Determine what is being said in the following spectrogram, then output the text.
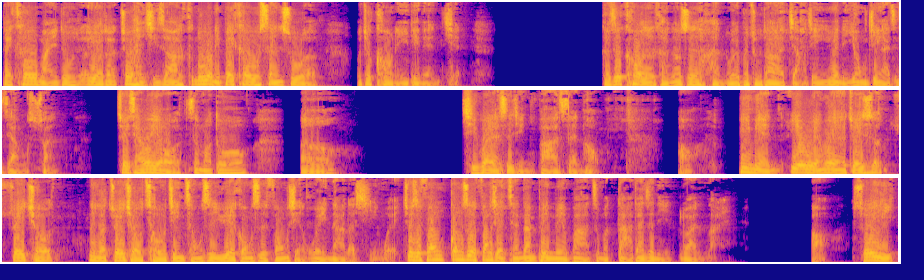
对客户满意度，有的就很形式啊。如果你被客户申诉了，我就扣你一点点钱。可是扣的可能都是很微不足道的奖金，因为你佣金还是这样算，所以才会有这么多呃奇怪的事情发生。哈，好，避免业务员为了追求追求那个追求酬金，从事逾越公司风险未纳的行为，就是风公司的风险承担并没有办法这么大，但是你乱来。好所以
